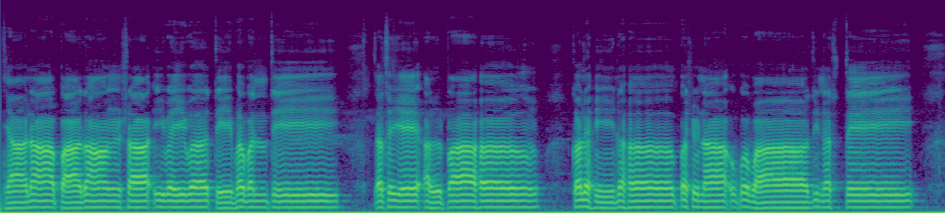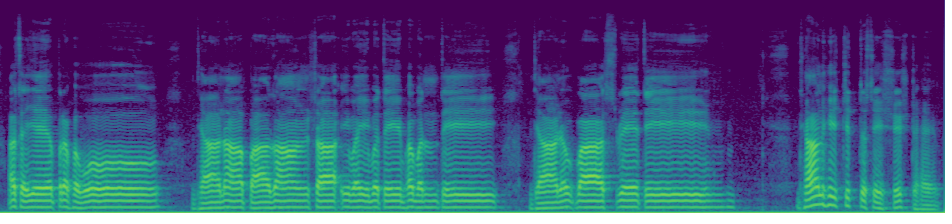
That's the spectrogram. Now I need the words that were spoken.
ध्यानापादांशा इवैव ते भवन्ति। अथ ये अल्पाः कलहीनः पशुना उपवादिनस्ते। अथ ये प्रभवो ध्यानापादांशा इवैव ते भवन्ति। ध्यानोपास्वेति। ध्यान ही चित्त से श्रेष्ठ है।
